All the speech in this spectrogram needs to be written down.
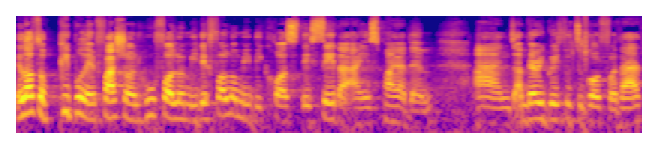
a lot of people in fashion who follow me, they follow me because they say that I inspire them and I'm very grateful to God for that.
